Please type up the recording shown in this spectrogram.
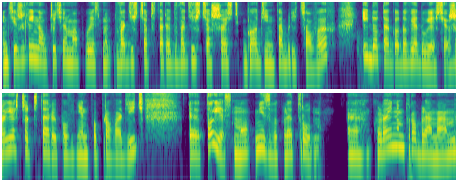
Więc jeżeli nauczyciel ma powiedzmy 24-26 godzin tablicowych i do tego dowiaduje się, że jeszcze 4 powinien poprowadzić, e, to jest mu niezwykle trudno. E, kolejnym problemem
